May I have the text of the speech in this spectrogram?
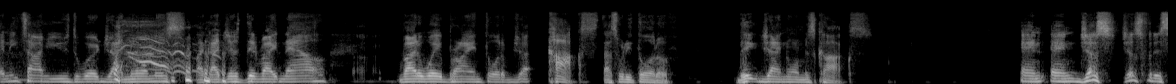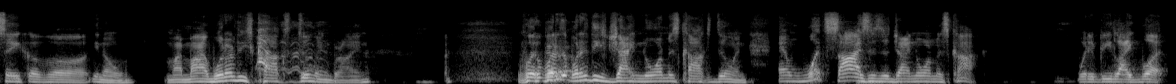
anytime you use the word ginormous, like I just did right now, right away Brian thought of gi- cocks. That's what he thought of. Big ginormous cocks. And and just just for the sake of uh, you know, my mind, what are these cocks doing, Brian? What what, are- what are these ginormous cocks doing? And what size is a ginormous cock? Would it be like what?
